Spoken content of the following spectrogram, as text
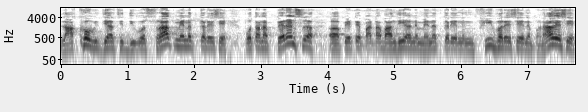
લાખો વિદ્યાર્થી દિવસ રાત મહેનત કરે છે, પોતાના પેરેન્ટ્સ પેટે પાટા બાંધી અને મહેનત કરી અને ફી ભરે છે અને ભણાવે છે.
